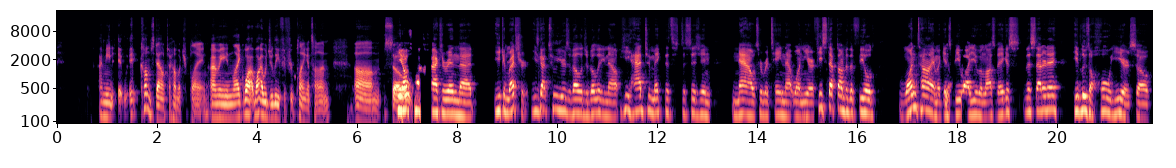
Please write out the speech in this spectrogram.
I mean, it, it comes down to how much you're playing. I mean, like, why, why would you leave if you're playing a ton? Um, so you also have to factor in that he can redshirt. He's got two years of eligibility now. He had to make this decision now to retain that one year. If he stepped onto the field one time against yeah. BYU in Las Vegas this Saturday, he'd lose a whole year. So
